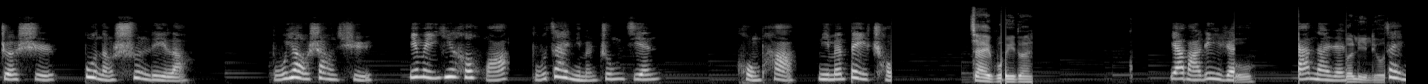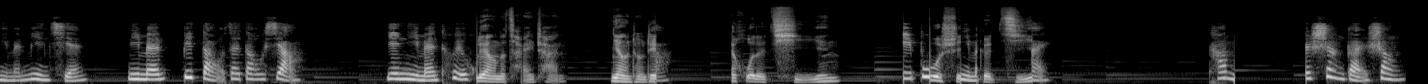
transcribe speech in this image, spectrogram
这事不能顺利了。不要上去，因为耶和华不在你们中间，恐怕你们被仇。再过一段，亚玛利人、迦南人在你们面前，你们必倒在刀下。”因你们退量的财产酿成这灾祸的起因，已不过是你们个极爱。他们上赶上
